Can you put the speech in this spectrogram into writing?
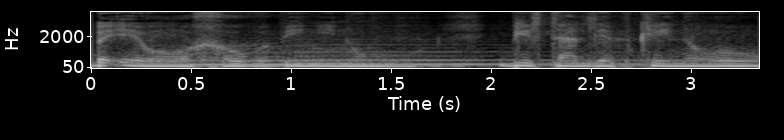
بە ئێوەوە خەو ببینین و بیرتان لێ بکەینەوە و.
